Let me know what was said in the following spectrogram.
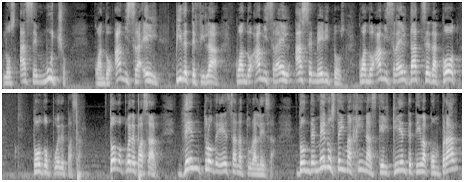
los hace mucho. Cuando Am Israel pide tefilá, cuando Am Israel hace méritos, cuando Am Israel da tzedakot, todo puede pasar. Todo puede pasar dentro de esa naturaleza. Donde menos te imaginas que el cliente te iba a comprar,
